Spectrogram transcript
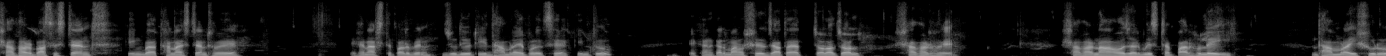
সাভার বাস স্ট্যান্ড কিংবা থানা স্ট্যান্ড হয়ে এখানে আসতে পারবেন। যদিও এটি ধামরাই পড়েছে, কিন্তু এখানকার মানুষের যাতায়াত চলাচল সাভার হয়ে। সাভার নাওয়াবাজার ব্রিজটা পার হলেই ধামরাই শুরু।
